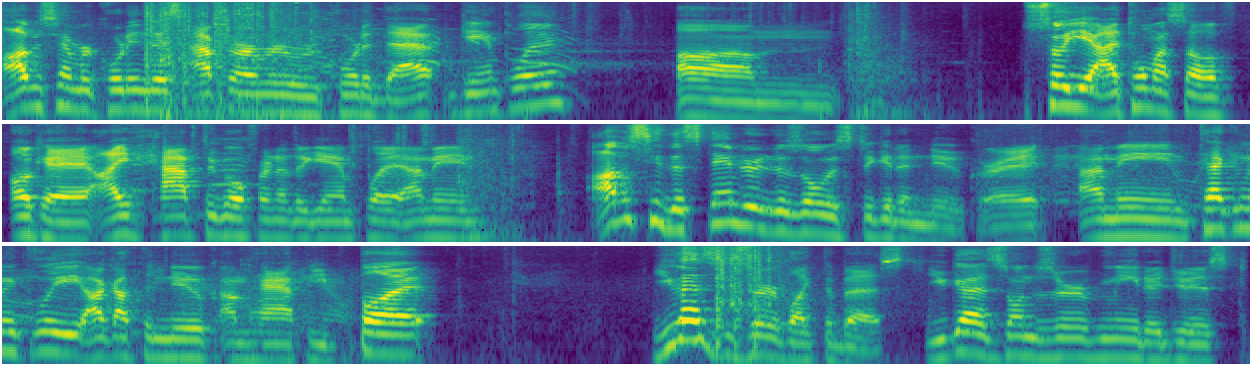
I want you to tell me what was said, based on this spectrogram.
obviously I'm recording this after I recorded that gameplay. Um, so yeah, I told myself, okay, I have to go for another gameplay. I mean, obviously the standard is always to get a nuke, right? I mean, technically I got the nuke, I'm happy, but you guys deserve like the best. You guys don't deserve me to just,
